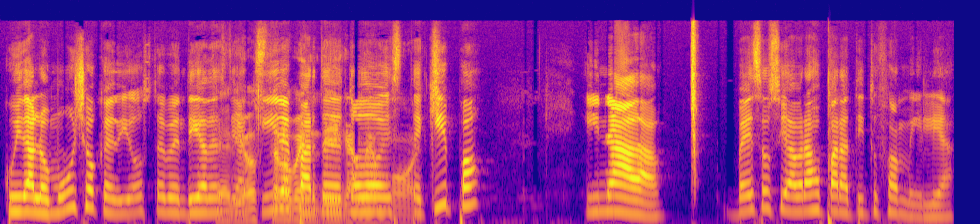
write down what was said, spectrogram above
cuídalo mucho, que Dios te bendiga desde aquí, de parte de todo este equipo. Y nada, besos y abrazos para ti y tu familia.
